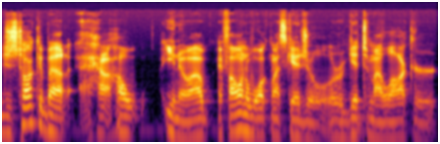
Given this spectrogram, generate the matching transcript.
just talk about how, how you know I, if I want to walk my schedule or get to my locker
